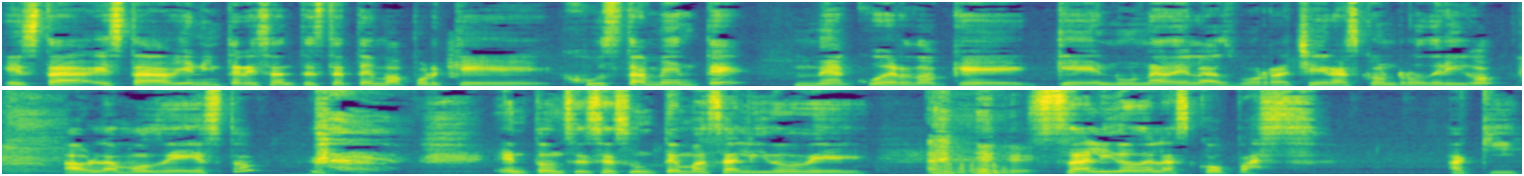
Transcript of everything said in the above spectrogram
Está, está bien interesante este tema porque justamente me acuerdo que, que en una de las borracheras con Rodrigo hablamos de esto. Entonces es un tema salido de, salido de las copas aquí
